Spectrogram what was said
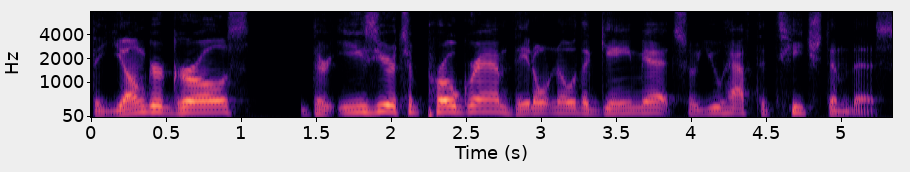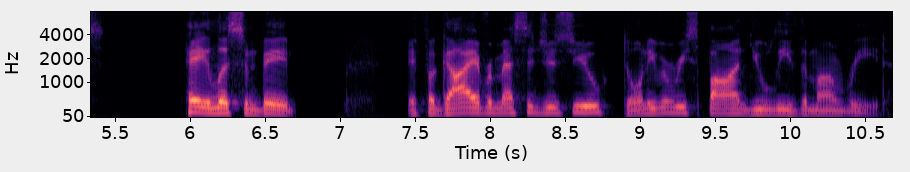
the younger girls, they're easier to program. They don't know the game yet. So you have to teach them this. Hey, listen, babe, if a guy ever messages you, don't even respond. You leave them on read.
